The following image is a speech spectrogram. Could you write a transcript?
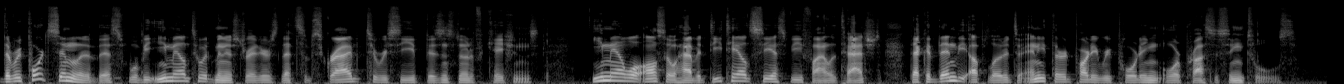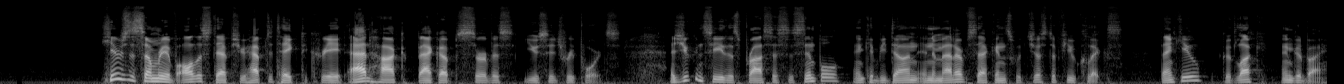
The report similar to this will be emailed to administrators that subscribe to receive business notifications. Email will also have a detailed CSV file attached that could then be uploaded to any third-party reporting or processing tools. Here's a summary of all the steps you have to take to create ad hoc backup service usage reports. As you can see, this process is simple and can be done in a matter of seconds with just a few clicks. Thank you, good luck, and goodbye.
